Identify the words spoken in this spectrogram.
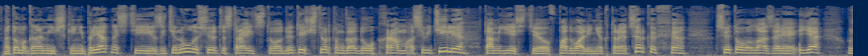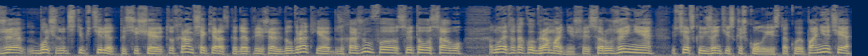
Потом экономические неприятности, затянуло все это строительство. В 2004 году храм осветили, там есть в подвале некоторая церковь э, святого Лазаря. Я уже больше 25 лет посещаю этот храм. Всякий раз, когда я приезжаю в Белград, я захожу в святого Саву. Ну, это такое громаднейшее сооружение. В сербской византийской школе есть такое понятие.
